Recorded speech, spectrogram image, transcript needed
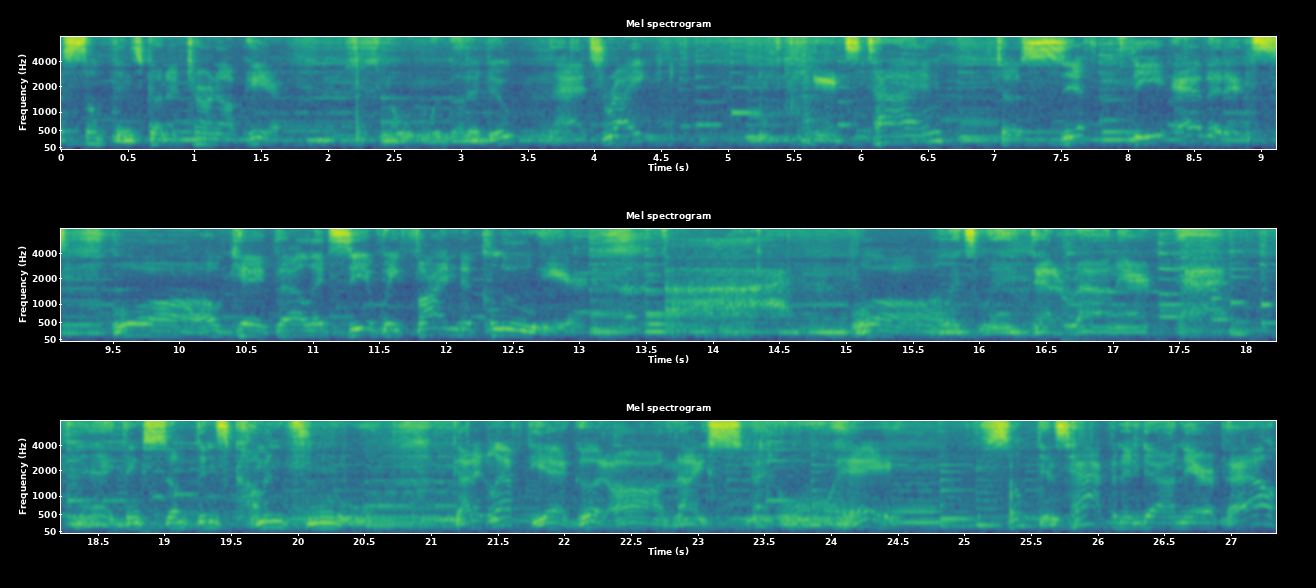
Something's gonna turn up here. You know what we're gonna do? That's right. It's time to sift the evidence. Whoa, okay, pal, let's see if we find a clue here. Ah, whoa, let's wait that around there. I think something's coming through. Got it left? Yeah, good. Oh, nice. Ni- Oh, hey. Something's happening down there, pal.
